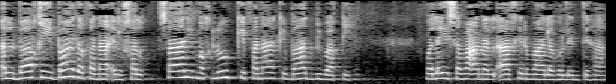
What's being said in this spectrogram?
الباقی بعد فنا الخلق، ساری مخلوق کی فنا کے بعد بھی باقی ہے۔ ولی سمان الآخر ما له الانتہا،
